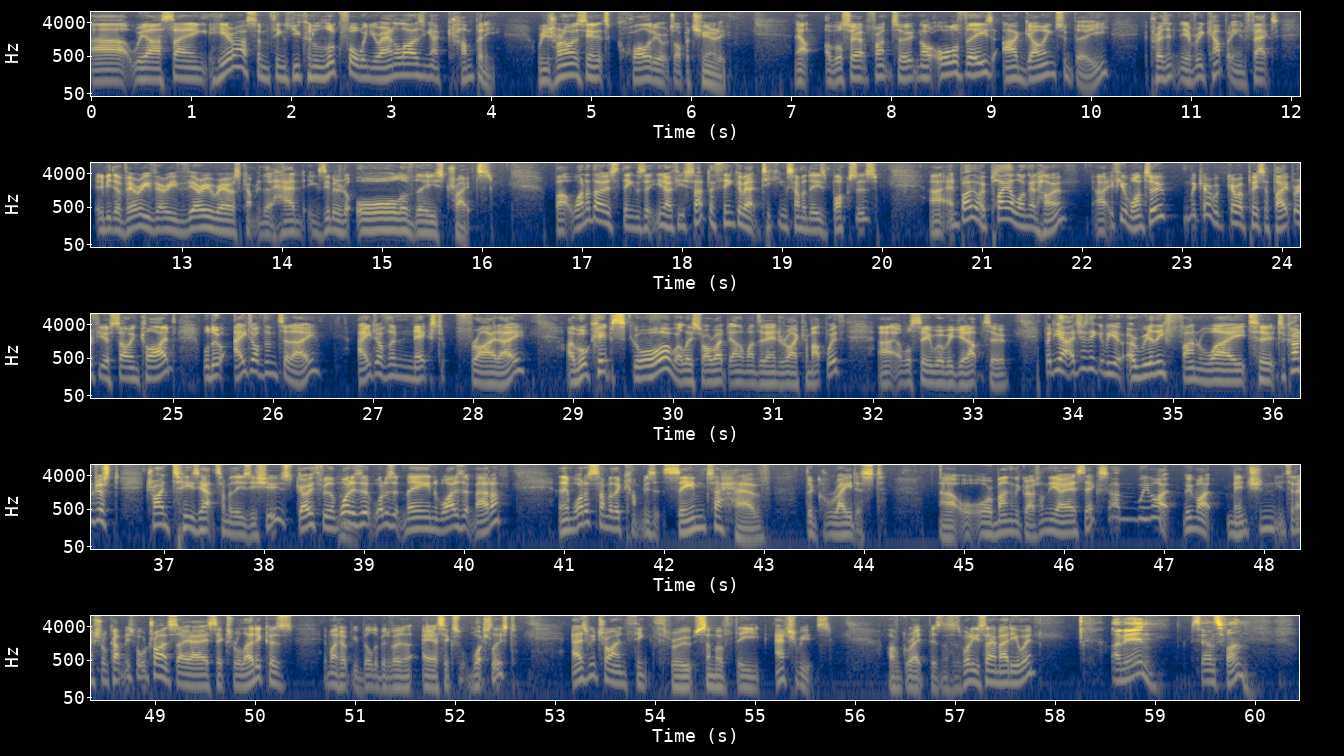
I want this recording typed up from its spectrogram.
uh, we are saying here are some things you can look for when you're analyzing a company, when you're trying to understand its quality or its opportunity. Now, I will say up front too, not all of these are going to be present in every company. In fact, it'd be the very, very, very rarest company that had exhibited all of these traits. But one of those things that, you know, if you start to think about ticking some of these boxes, uh, and by the way, play along at home uh, if you want to, grab grab a piece of paper if you're so inclined. We'll do eight of them today, eight of them next Friday. I will keep score, well, at least I'll write down the ones that Andrew and I come up with, uh, and we'll see where we get up to. But yeah, I just think it'd be a really fun way to, to kind of just try and tease out some of these issues, go through them. What is it? What does it mean? Why does it matter? And then what are some of the companies that seem to have the greatest uh, or, or among the greatest on the ASX. Um, we might we might mention international companies, but we'll try and stay ASX related because it might help you build a bit of an ASX watch list as we try and think through some of the attributes of great businesses. What do you say, mate? Are you in? I'm in. Sounds fun.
